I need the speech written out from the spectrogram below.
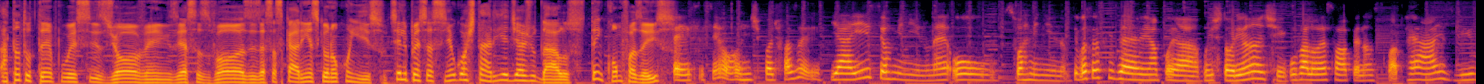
há tanto tempo esses jovens e essas vozes, essas carinhas que eu não conheço. Se ele pensa assim, eu gostaria de ajudá-los, tem como fazer isso? Tem, sim, senhor, a gente pode fazer. E aí, senhor menino, né? Ou suas meninas, se vocês quiserem apoiar o historiante, o valor é só apenas R$ reais, viu?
